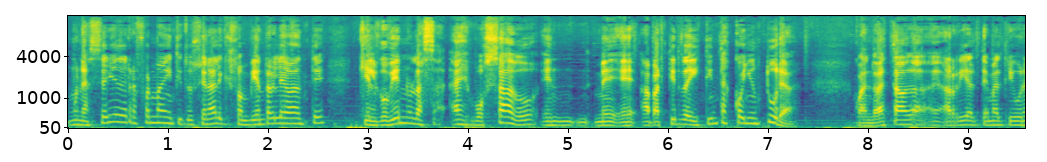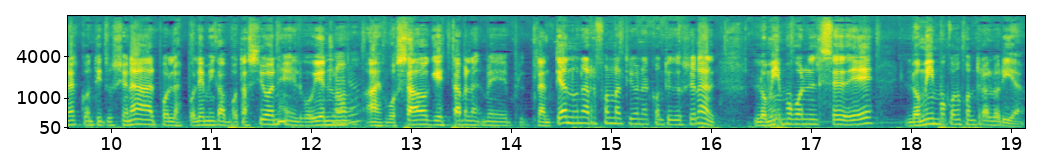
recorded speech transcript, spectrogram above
una serie de reformas institucionales que son bien relevantes que el gobierno las ha esbozado en, eh, a partir de distintas coyunturas. Cuando ha estado arriba el tema del Tribunal Constitucional, por las polémicas votaciones, el gobierno ha esbozado que está eh, planteando una reforma al Tribunal Constitucional. Lo mismo con el CDE, lo mismo con Contraloría.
